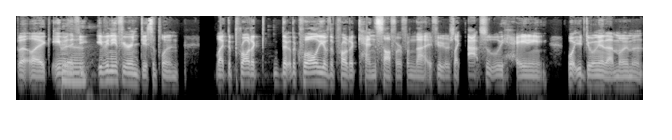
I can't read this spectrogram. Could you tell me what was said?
But like even if you even if you're in discipline, like the product the, the quality of the product can suffer from that if you're just like absolutely hating what you're doing at that moment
